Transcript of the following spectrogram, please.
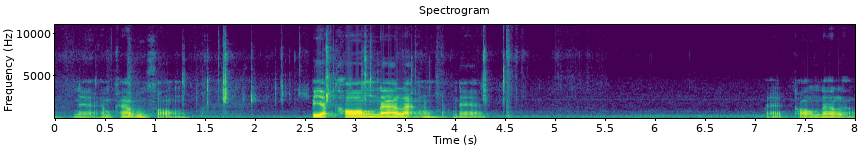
ำนะฮะคำข้าวรุ่นสองเปียกทองหน้าหลังนะฮะทองหน้าหลัง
